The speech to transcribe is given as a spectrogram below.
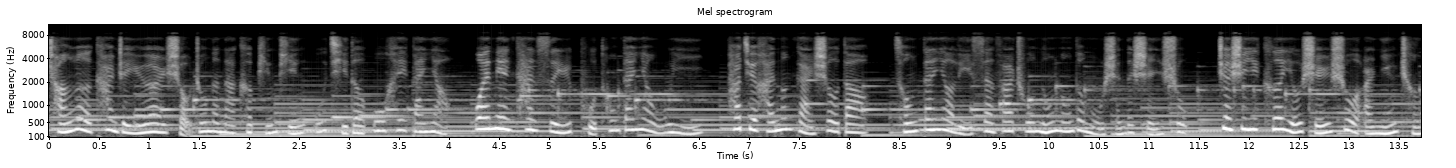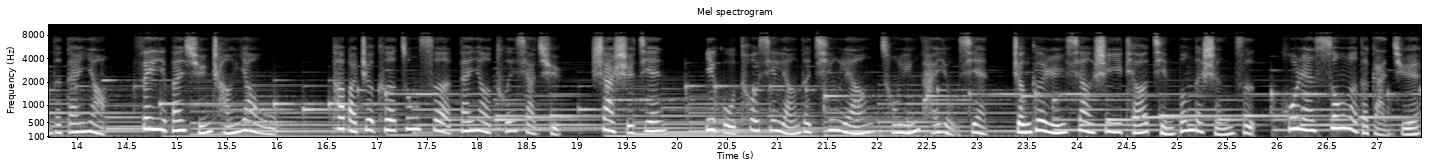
长乐看着鱼儿手中的那颗平平无奇的乌黑丹药，外面看似与普通丹药无异，他却还能感受到。从丹药里散发出浓浓的母神的神术，这是一颗由神术而凝成的丹药，非一般寻常药物。他把这颗棕色丹药吞下去，霎时间，一股透心凉的清凉从灵台涌现，整个人像是一条紧绷的绳子，忽然松了的感觉。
